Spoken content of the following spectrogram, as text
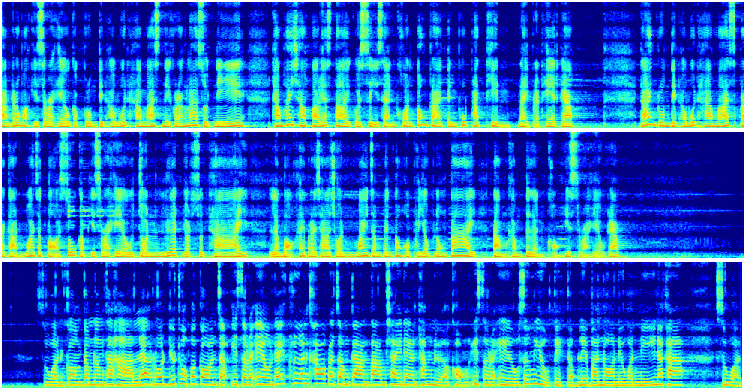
กันระหว่างอิสราเอลกับกลุ่มติดอาวุธฮามาสในครั้งล่าสุดนี้ทำให้ชาวปาเลสไตน์กว่า 4 0 0 0 0 0 คนต้องกลายเป็นผู้พลัดถิ่นในประเทศครับด้านกลุ่มติดอาวุธฮามาสประกาศว่าจะต่อสู้กับอิสราเอลจนเลือดหยดสุดท้าย และบอกให้ประชาชนไม่จำเป็นต้องอพยพลงใต้ตามคำเตือนของอิสราเอลครับ ส่วนกองกำลังทหารและรถยุทโธปกรณ์จากอิสราเอลได้เคลื่อนเข้าประจำการตามชายแดนทางเหนือของอิสราเอล ซึ่งอยู่ติดกับเลบานอนในวันนี้นะคะ ส่วน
